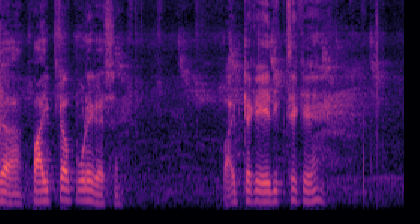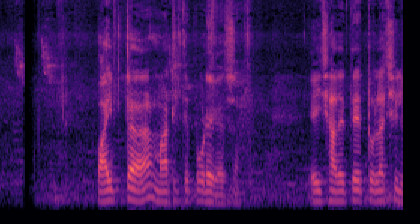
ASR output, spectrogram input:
যা পাইপটাও পড়ে গেছে। পাইপটাকে এদিক থেকে পাইপটা মাটিতে পড়ে গেছে। এই ছাদেতে তোলা ছিল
